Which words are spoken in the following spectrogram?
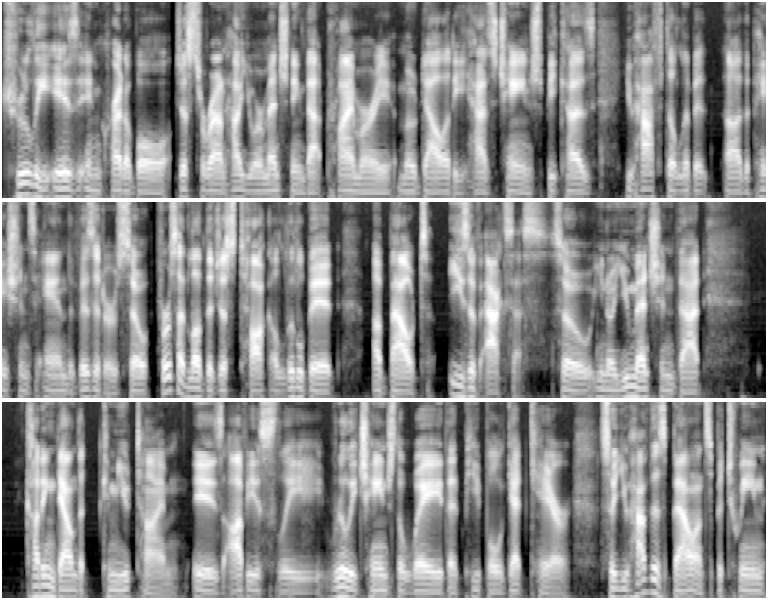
truly is incredible just around how you were mentioning that primary modality has changed because you have to limit uh, the patients and the visitors. So, first, I'd love to just talk a little bit about ease of access. So, you know, you mentioned that cutting down the commute time is obviously really changed the way that people get care. So you have this balance between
